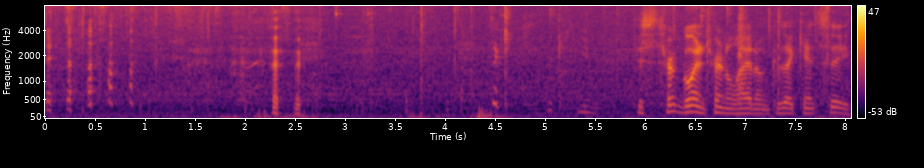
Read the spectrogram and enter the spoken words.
Just turn, go ahead and turn the light on because I can't see.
